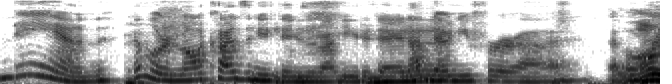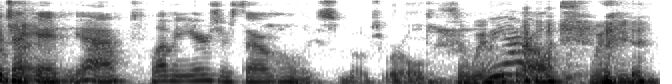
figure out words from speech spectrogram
Man, I'm learning all kinds of new things about you today, and I've known you for uh, A over long a time. decade. Yeah, eleven years or so. holy smokes, we're old. So when We are old. when did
